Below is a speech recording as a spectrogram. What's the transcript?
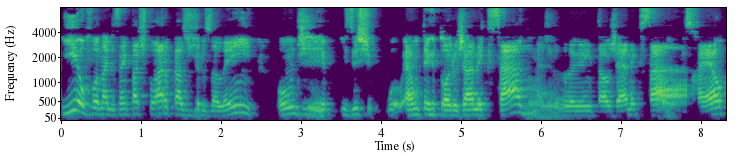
e eu vou analisar em particular o caso de Jerusalém, onde existe é um território já anexado, né, Jerusalém Oriental já é anexado a Israel,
